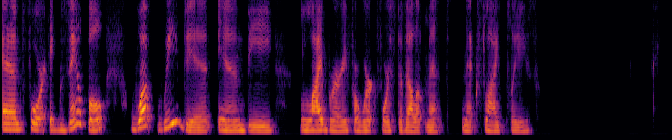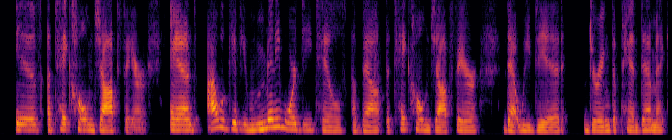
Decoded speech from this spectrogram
And for example, what we did in the Library for Workforce Development, next slide, please, is a take home job fair. And I will give you many more details about the take home job fair that we did during the pandemic.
